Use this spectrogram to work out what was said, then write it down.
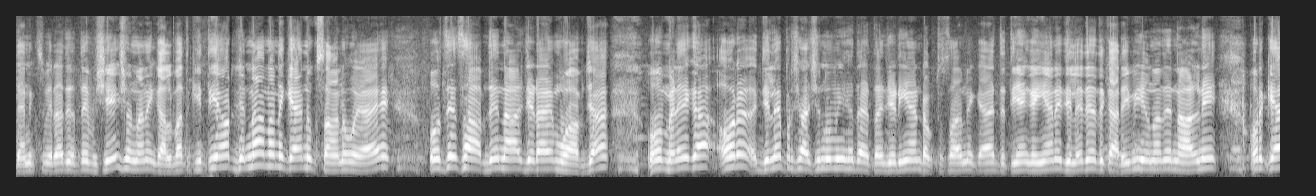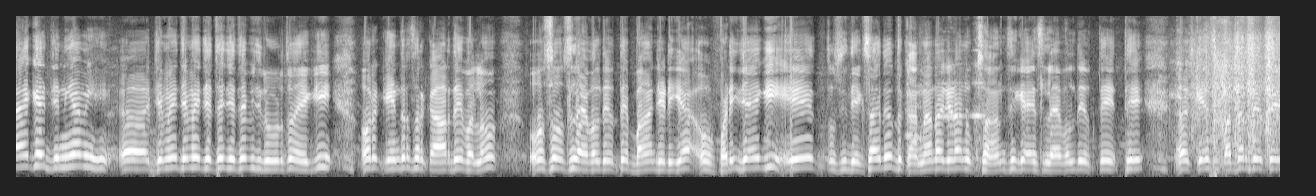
ਦੈਨਿਕ ਸਵੇਰਾ ਦੇ ਉੱਤੇ ਵਿਸ਼ੇਸ਼ ਉਹਨਾਂ ਨੇ ਗੱਲਬਾਤ ਕੀਤੀ ਹੈ ਔਰ ਜਿੰਨਾ ਉਹਨਾਂ ਨੇ ਕਿਹਾ ਨੁਕਸਾਨ ਹੋਇਆ ਹੈ, ਉਸ ਦੇ ਹਿਸਾਬ ਦੇ ਨਾਲ ਜਿਹੜਾ ਹੈ ਮੁਆਵਜ਼ਾ ਉਹ ਮਿਲੇਗਾ ਔਰ ਜ਼ਿਲ੍ਹੇ ਪ੍ਰਸ਼ਾਸਨ ਨੂੰ ਵੀ ਹਦਾਇਤਾਂ ਜਿਹੜੀਆਂ ਡਾਕਟਰ ਸਾਹਿਬ ਨੇ ਕਿਹਾ ਦਿੱਤੀਆਂ ਗਈਆਂ ਨੇ, ਜ਼ਿਲ੍ਹੇ ਦੇ ਅਧਿਕਾਰੀ ਵੀ ਉਹਨਾਂ ਦੇ ਨਾਲ ਨੇ ਔਰ ਕਿਹਾ ਹੈ ਕਿ ਜਿੰਨੀਆਂ ਵੀ ਜਿਵੇਂ ਜਿਵੇਂ, ਜਿੱਥੇ ਜਿੱਥੇ ਵੀ ਜ਼ਰੂਰਤ ਹੋਏਗੀ ਔਰ ਕੇਂਦਰ ਸਰਕਾਰ ਦੇ ਵੱਲੋਂ ਉਸ ਉਸ ਲੈਵਲ ਦੇ ਉੱਤੇ ਬਾਹ ਜਿਹੜੀ ਹੈ ਉਹ ਫੜੀ ਜਾਏਗੀ। ਇਹ ਤੁਸੀਂ ਦੇਖ ਸਕਦੇ ਹੋ ਦੁਕਾਨਾਂ ਦਾ ਜਿਹੜਾ ਨੁਕਸਾਨ ਸੀਗਾ ਇਸ ਲੈਵਲ ਦੇ ਉੱਤੇ ਇੱਥੇ ਕਿਸ ਪੱਧਰ ਦੇ ਉੱਤੇ ਜਿਹੜਾ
